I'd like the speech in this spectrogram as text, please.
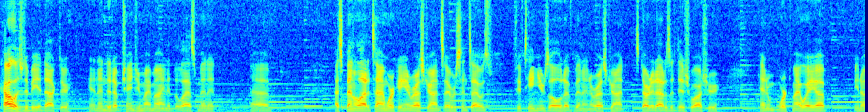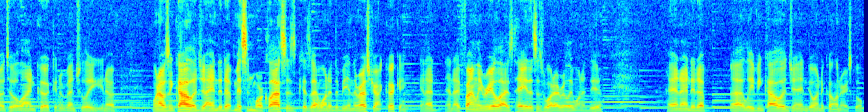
college to be a doctor and ended up changing my mind at the last minute. Uh, I spent a lot of time working in restaurants ever since I was 15 years old. I've been in a restaurant, started out as a dishwasher and worked my way up, you know, to a line cook and eventually, you know, when I was in college, I ended up missing more classes because I wanted to be in the restaurant cooking. And I, and I finally realized, hey, this is what I really want to do. And I ended up uh, leaving college and going to culinary school.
